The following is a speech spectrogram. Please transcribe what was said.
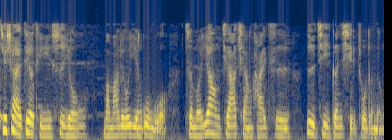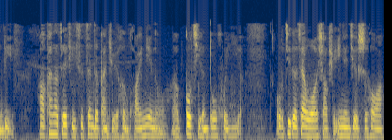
接下来第二题是由妈妈留言问我，怎么样加强孩子日记跟写作的能力？啊，看到这一题是真的感觉很怀念哦，呃，勾起很多回忆啊。我记得在我小学一年级的时候啊，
